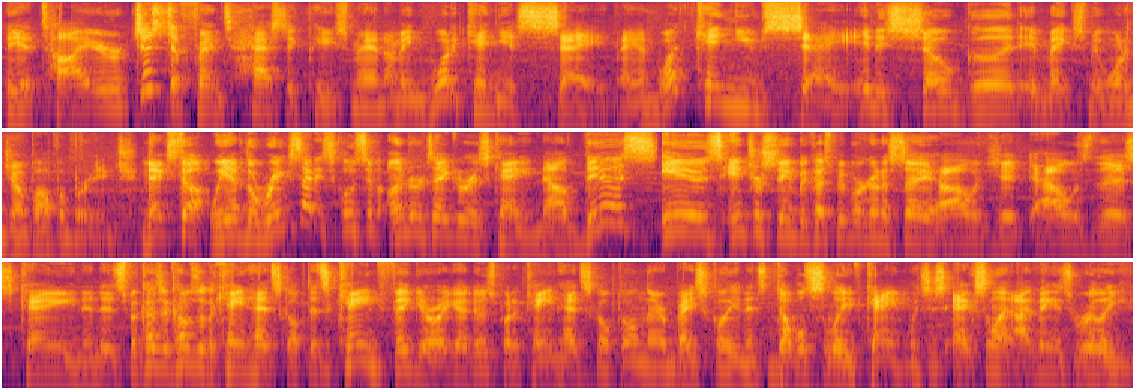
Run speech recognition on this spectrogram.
the attire. Just a fantastic piece, man. I mean, what can you say, man? What can you say? It is so good, it makes me want to jump off a bridge. Next up, we have the ringside exclusive Undertaker as Kane. Now, this is interesting because people are going to say, how is it, how is this Kane? And it's because it comes with a Kane head sculpt. It's a Kane figure. All you gotta do is put a Kane head sculpt on there, basically, and it's double sleeve Kane, which is excellent. I think it's really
